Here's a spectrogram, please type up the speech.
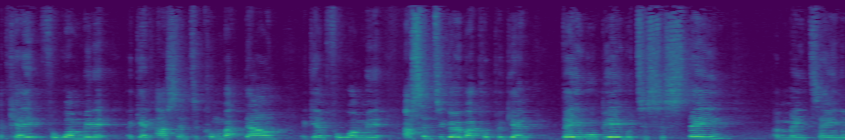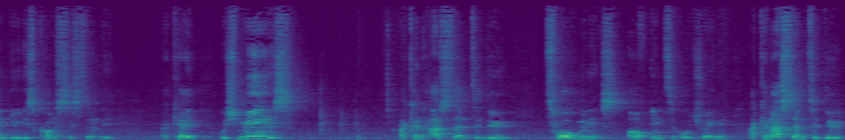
okay, for one minute, again ask them to come back down, again for one minute, ask them to go back up again, they will be able to sustain and maintain and do this consistently, okay? Which means I can ask them to do 12 minutes of interval training. I can ask them to do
